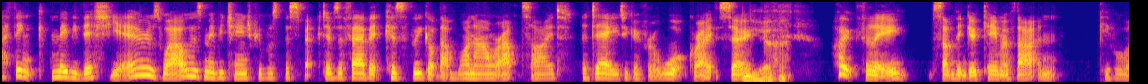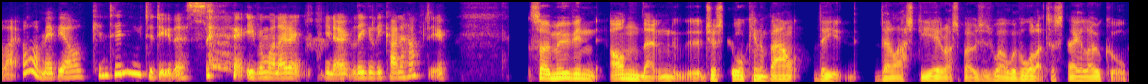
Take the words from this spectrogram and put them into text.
I think maybe this year as well has maybe changed people's perspectives a fair bit because we got that one hour outside a day to go for a walk, right? So Yeah. Hopefully something good came of that, and people were like, oh, maybe I'll continue to do this even when I don't, you know, legally kind of have to. So moving on, then, just talking about the the last year, I suppose as well. We've all had to stay local.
